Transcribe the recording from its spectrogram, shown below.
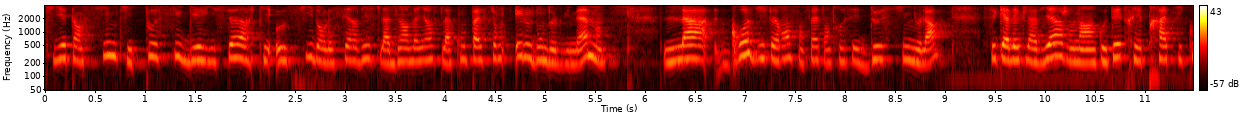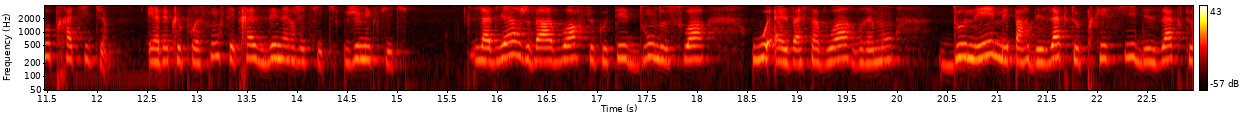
qui est un signe qui est aussi guérisseur, qui est aussi dans le service, la bienveillance, la compassion et le don de lui-même. La grosse différence en fait entre ces deux signes-là, c'est qu'avec la Vierge, on a un côté très pratico-pratique. Et avec le poisson, c'est très énergétique. Je m'explique. La Vierge va avoir ce côté don de soi où elle va savoir vraiment donner, mais par des actes précis, des actes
